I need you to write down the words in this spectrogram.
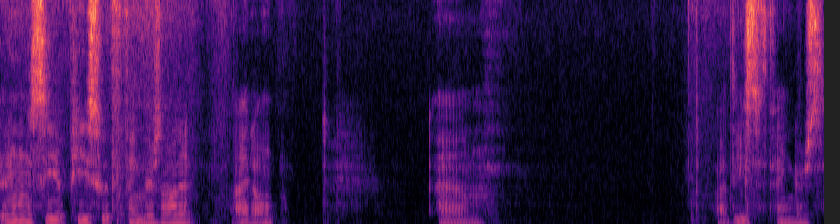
Anyone see a piece with fingers on it? I don't. Um, are these fingers?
